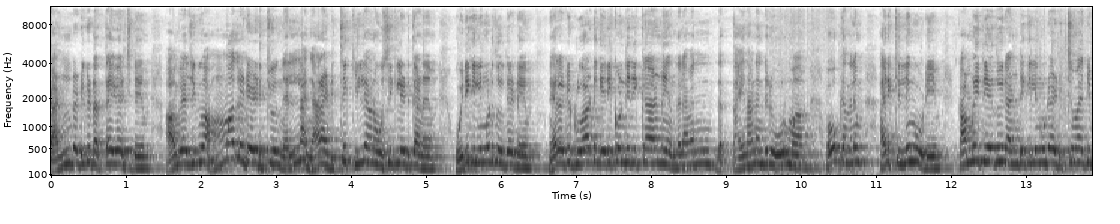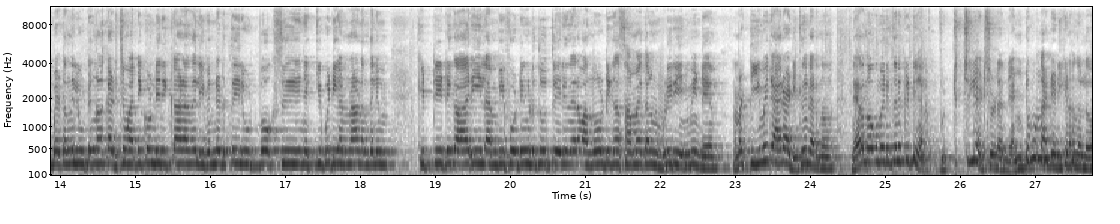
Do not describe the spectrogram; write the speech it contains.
രണ്ടടിക്ക് ഡെത്തായി വിചാരിച്ചിട്ട് അവൻ വിചാരിച്ചു അമ്മാതിരി അടി അടിച്ചു. എന്നല്ല ഞാൻ അടിച്ച കില്ല് അവൻ ഊസിക്കിലെടുത്താണ് ഒരു കില്ലും കൂടെ തൂത്തിട്ട് നേരെ ഒരു ഗ്ലൂ ആയിട്ട് കയറിക്കൊണ്ടിരിക്കുകയാണ് എന്തായാലും അവൻ ഡെത്തായി എന്നാണ് എന്റെ ഒരു ഓർമ്മ. ഓക്കെ എന്നാലും ആ ഒരു കില്ലും കൂടിയും കംപ്ലീറ്റ് ചെയ്തു. രണ്ട് കില്ലും കൂടി അടിച്ചു മാറ്റി പെട്ടെന്ന് ലൂട്ടുകളൊക്കെ അടിച്ചു മാറ്റിക്കൊണ്ടിരിക്കുകയാണ്. എന്തായാലും ഇവന്റെ അടുത്ത് ലൂട്ട് ബോക്സ് ഞെക്കിപ്പിടി കണ്ണാണ്. എന്തായാലും കിട്ടിയിട്ട് കാര്യമില്ല. എം ബി ഫോർട്ടിയും കൂടി തൂത്ത് തരും നേരെ വന്നുകൊണ്ടിരിക്കുന്ന സമയത്താണ് ഇവിടെ ഒരു എനിമി ഉണ്ട്. നമ്മുടെ ടീമേറ്റ് ആരും അടിക്കുന്നുണ്ടായിരുന്നു. നേരെ നോക്കുമ്പോൾ ഒരുത്തിന് കിട്ടിയില്ല. വിട്ടിച്ചില്ല അടിച്ചുവിടാം രണ്ട് മൂന്ന് അടി അടിക്കണമെന്നുള്ളൂ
